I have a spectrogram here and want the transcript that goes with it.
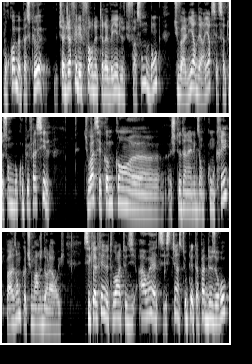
Pourquoi? Bah, Parce que tu as déjà fait l'effort de te réveiller de toute façon, donc tu vas lire derrière, ça te semble beaucoup plus facile. Tu vois, c'est comme quand, euh, je te donne un exemple concret, par exemple quand tu marches dans la rue. Si quelqu'un vient te voir et te dit Ah ouais, tiens, s'il te plaît, t'as pas 2 euros,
